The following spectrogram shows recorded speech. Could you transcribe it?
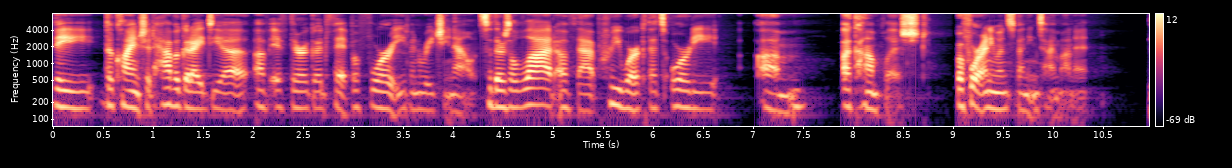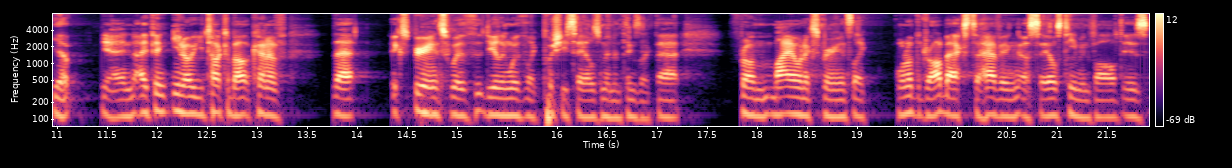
they the client should have a good idea of if they're a good fit before even reaching out. So there's a lot of that pre-work that's already um, accomplished before anyone's spending time on it. Yep. Yeah, and I think you know you talked about kind of that experience with dealing with like pushy salesmen and things like that. From my own experience, like one of the drawbacks to having a sales team involved is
